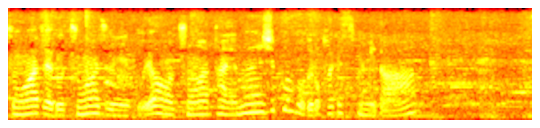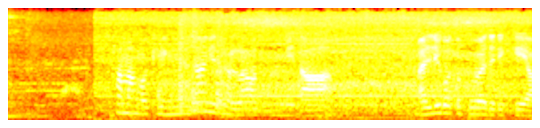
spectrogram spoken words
중화제로 중화 중이고요. 중화 타임은 10분 보도록 하겠습니다. 파만 거 굉장히 잘 나왔습니다. 말리고 또 보여드릴게요.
